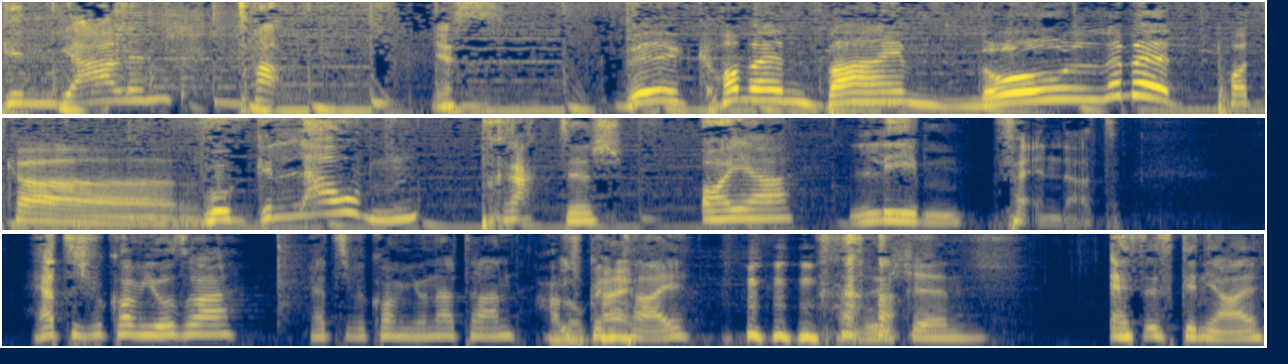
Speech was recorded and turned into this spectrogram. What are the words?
genialen Tag. Yes. Willkommen beim No Limit Podcast. Wo Glauben praktisch euer Leben verändert. Herzlich willkommen, Josua. Herzlich willkommen, Jonathan. Hallo, ich bin Kai. Kai. Hallöchen. Es ist genial.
